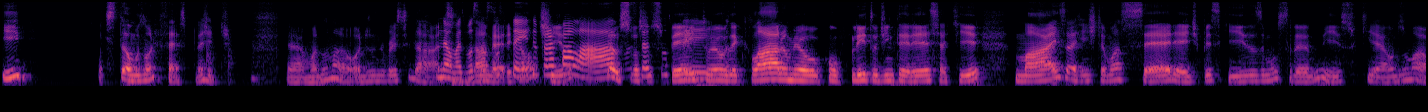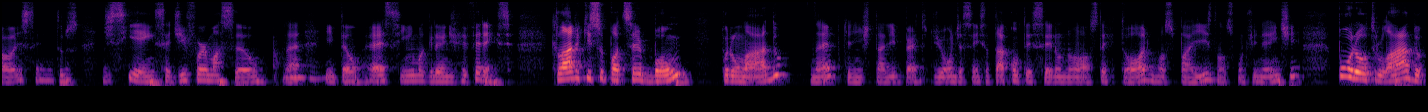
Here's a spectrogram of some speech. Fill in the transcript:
E estamos na Unifesp, né, gente? É uma das maiores universidades Não, mas você da é América suspeito pra Latina. falar. Eu sou é suspeito, eu declaro meu conflito de interesse aqui, mas a gente tem uma série aí de pesquisas mostrando isso, que é um dos maiores centros de ciência, de formação, né? Uhum. Então, é sim uma grande referência. Claro que isso pode ser bom, por um lado, né? Porque a gente está ali perto de onde a ciência está acontecendo no nosso território, no nosso país, no nosso continente. Por outro lado,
